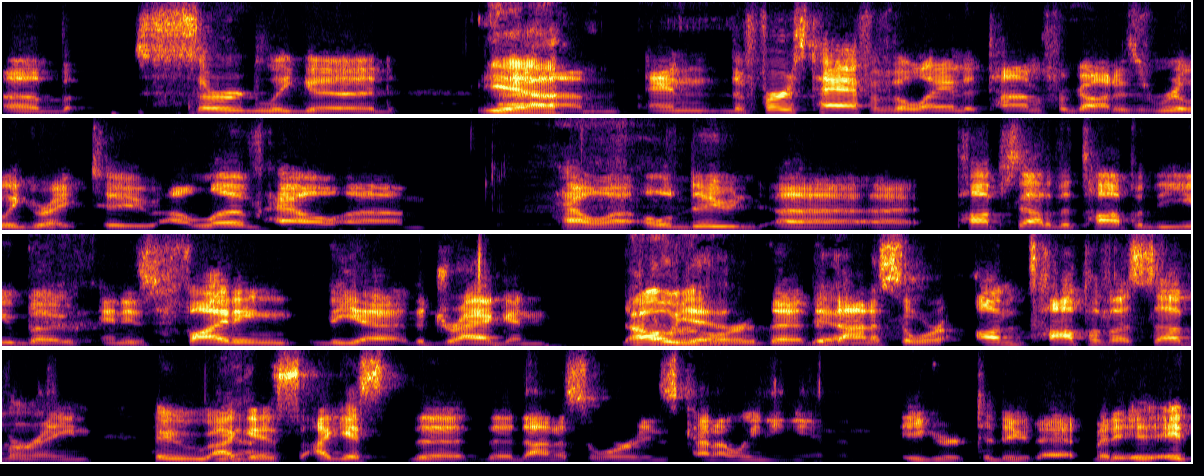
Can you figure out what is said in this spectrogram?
absurdly good. Yeah. Um, and the first half of The Land That Time Forgot is really great too. I love how um, how uh, old dude uh, uh pops out of the top of the U boat and is fighting the uh, the dragon. Oh or, yeah, or the the yeah. dinosaur on top of a submarine who yeah. I guess I guess the the dinosaur is kind of leaning in and eager to do that. But it, it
